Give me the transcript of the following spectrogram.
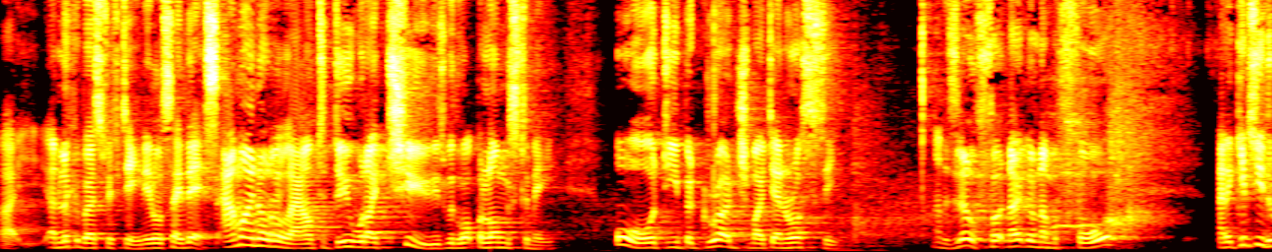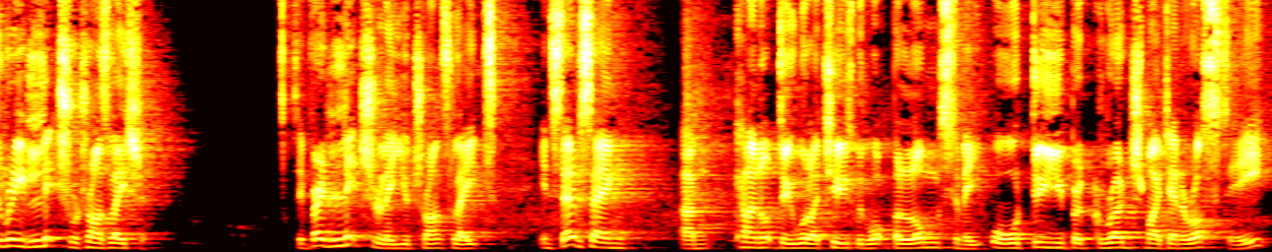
uh, and look at verse 15, it'll say this Am I not allowed to do what I choose with what belongs to me? Or do you begrudge my generosity? And there's a little footnote, little number four, and it gives you the really literal translation. So, very literally, you translate, instead of saying, um, Can I not do what I choose with what belongs to me? Or do you begrudge my generosity?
